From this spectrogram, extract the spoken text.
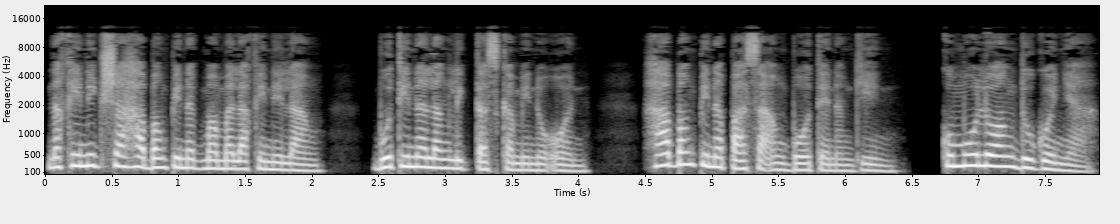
Nakinig siya habang pinagmamalaki nilang, buti na lang ligtas kami noon, habang pinapasa ang bote ng gin. Kumulo ang dugo niya.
